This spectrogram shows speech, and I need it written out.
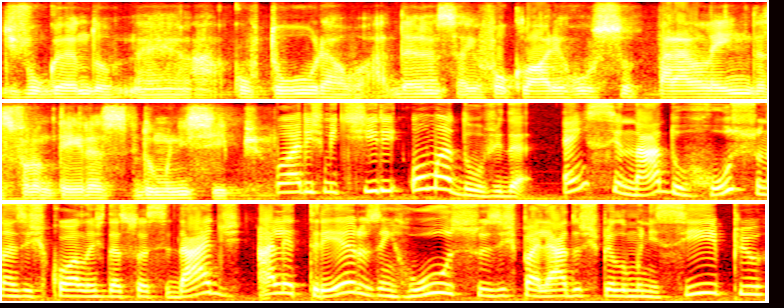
divulgando né, a cultura, a dança e o folclore russo para além das fronteiras do município. Boris, me tire uma dúvida. É ensinado russo nas escolas da sua cidade? Há letreiros em russos espalhados pelo município?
